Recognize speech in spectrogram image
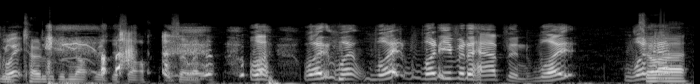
We totally did not rip this off whatsoever. what? What? What? What? What even happened? What? What so, happened? uh,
